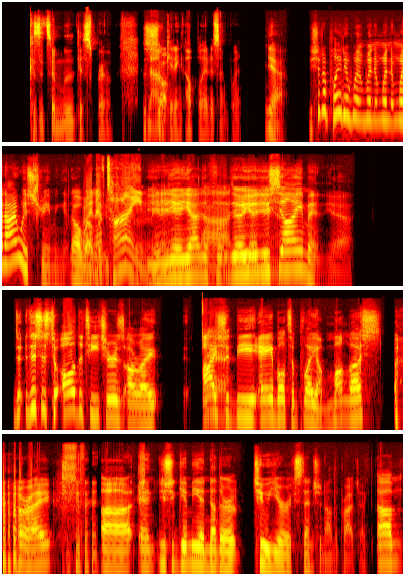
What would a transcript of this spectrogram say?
Cause it's Amogus, bro. No, So- I'm kidding. I'll play it at some point. Yeah, you should have played it when when when when I was streaming it. Oh well, I didn't have time, Yeah, yeah, you have the God yeah, yeah, you. Simon. Yeah. Th- this is to all the teachers. All right, I should be able to play Among Us. all right, uh, and you should give me another two-year extension on the project. Um,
